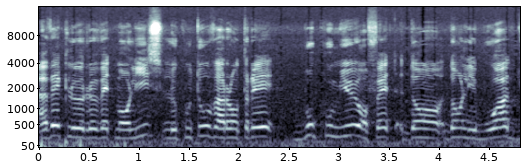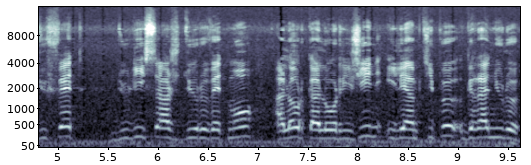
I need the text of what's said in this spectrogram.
avec le revêtement lisse, le couteau va rentrer beaucoup mieux en fait dans, les bois du fait du lissage du revêtement alors qu'à l'origine il est un petit peu granuleux.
